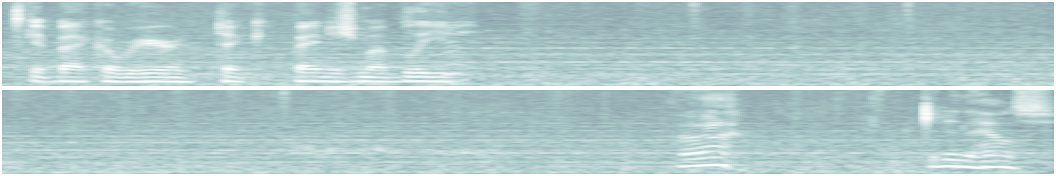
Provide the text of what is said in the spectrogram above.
Let's get back over here and take bandage my bleed. Ah! Get in the house.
